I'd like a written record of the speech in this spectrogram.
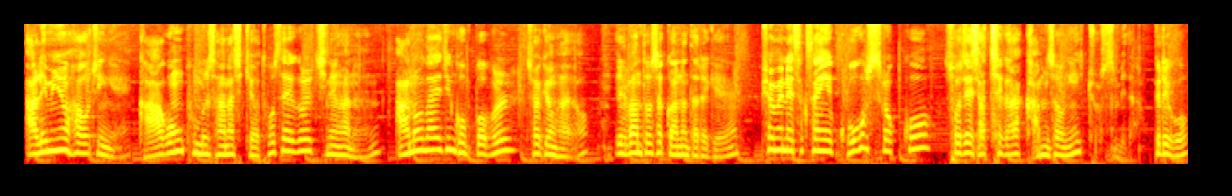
알루미늄 하우징에 가공품을 산화시켜 도색을 진행하는 anodizing 공법을 적용하여 일반 도색과는 다르게 표면의 색상이 고급스럽고 소재 자체가 감성이 좋습니다. 그리고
